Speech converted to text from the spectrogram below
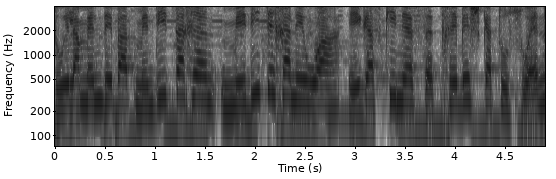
Duela mende bat mediterraneua hegazkinez trebeskatu zuen,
